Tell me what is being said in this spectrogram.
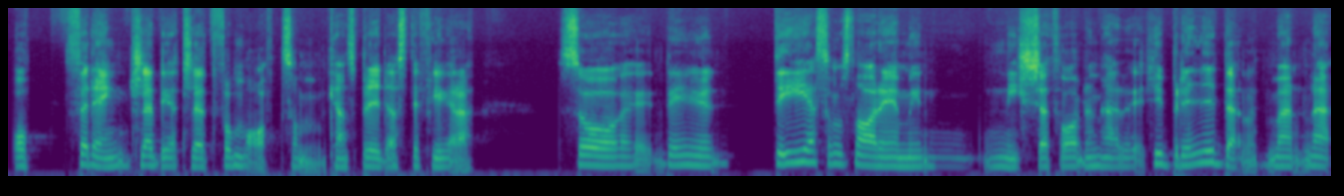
och förenkla det till ett format som kan spridas till flera. Så eh, det är ju det som snarare är min nisch, att vara den här hybriden. Men eh,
